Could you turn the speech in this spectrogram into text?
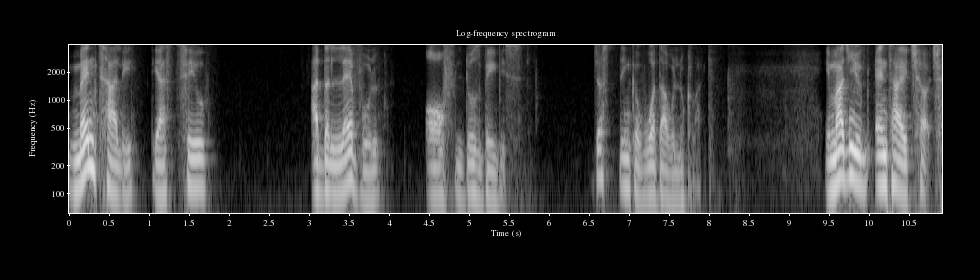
mentally they are still at the level of those babies. Just think of what that would look like. Imagine you enter a church,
